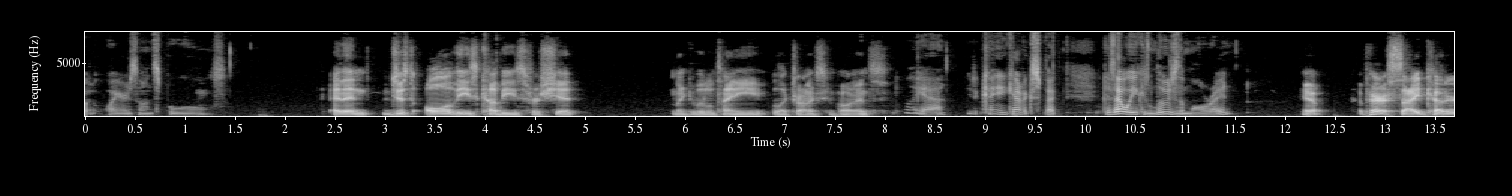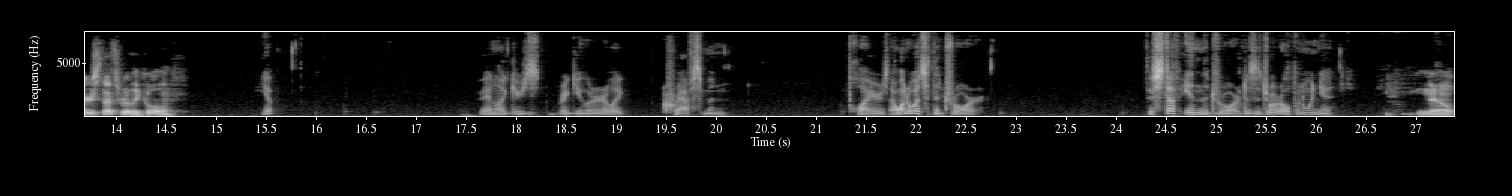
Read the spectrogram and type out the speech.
Put wires on spools. And then just all these cubbies for shit, like little tiny electronics components. Well, yeah. You kind you kind of expect. Because that way you can lose them all, right? Yep. A pair of side cutters. That's really cool. Yep, and like your regular, like, craftsman pliers. I wonder what's in the drawer. There's stuff in the drawer. Does the drawer open when you No.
